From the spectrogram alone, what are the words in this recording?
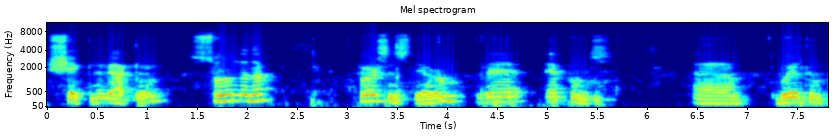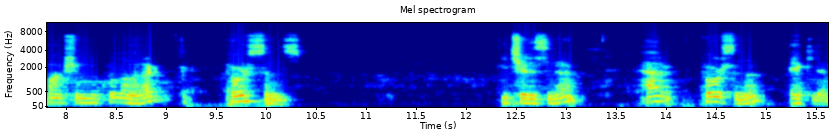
şeklinde bir aktarım. Sonunda da persons diyorum ve append e, built-in function'ını kullanarak persons içerisine her person'ı ekle.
